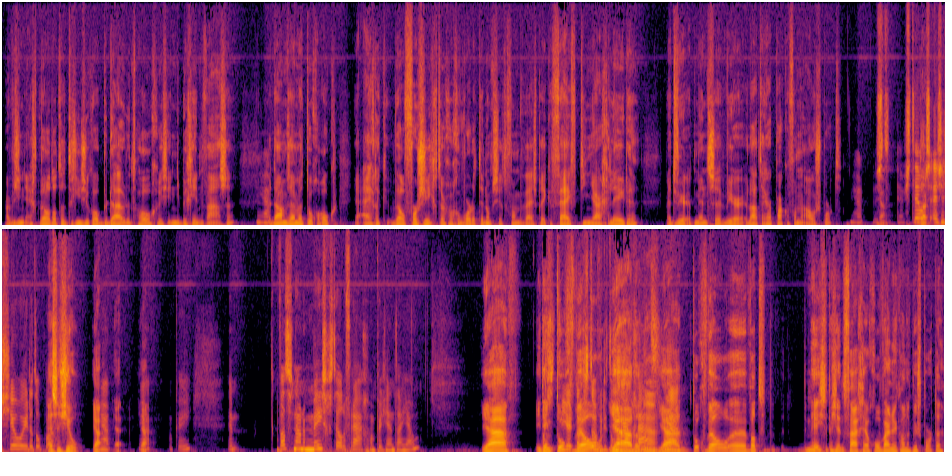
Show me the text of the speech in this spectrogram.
Maar we zien echt wel dat het risico beduidend hoger is in die beginfase. Ja. En daarom zijn we toch ook ja, eigenlijk wel voorzichtiger geworden ten opzichte van bij wijze van spreken vijf, tien jaar geleden. Met weer mensen weer laten herpakken van een oude sport. Ja. Dus Ja. herstel is essentieel hoe je dat oppakt. Essentieel. Ja, Ja. ja. Oké. En wat is nou de meest gestelde vraag van patiënt aan jou? Ja, ik denk toch als wel. Ja, dat, ja, Ja. toch wel eh, wat de meeste patiënten vragen. Goh, wanneer kan ik weer sporten?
